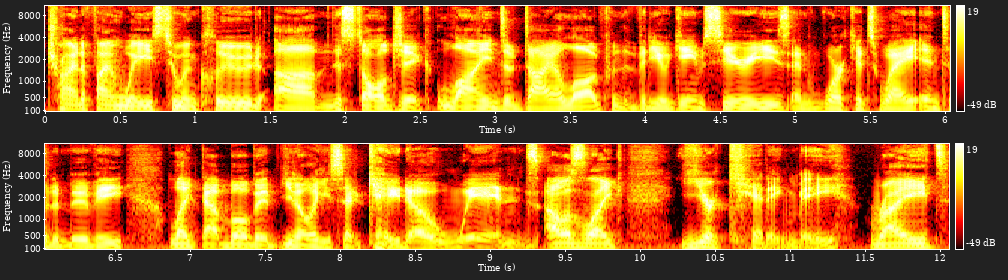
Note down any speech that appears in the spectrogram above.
trying to find ways to include um, nostalgic lines of dialogue from the video game series and work its way into the movie. Like that moment, you know, like you said, Kano wins. I was like, you're kidding me, right?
